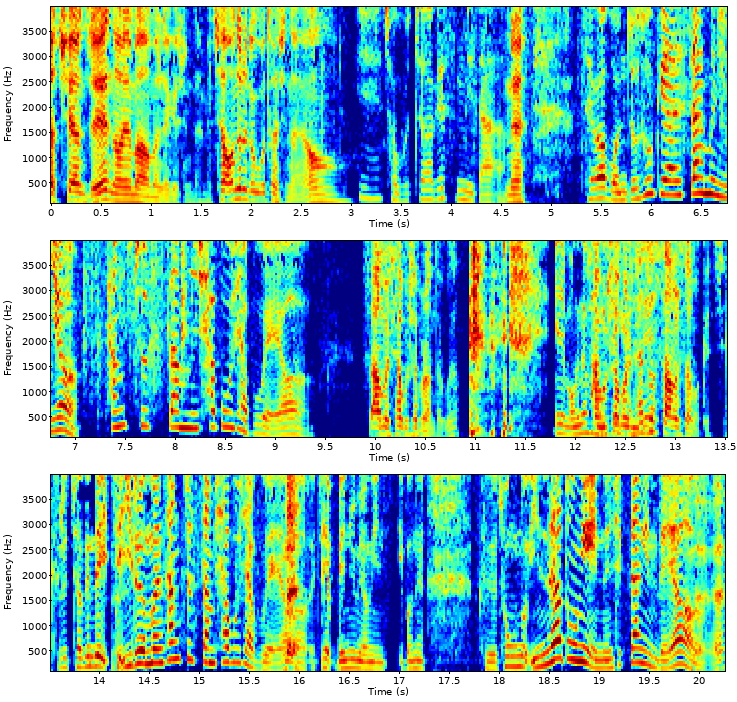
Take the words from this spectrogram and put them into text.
자, 최현재의 너의 마음을 내게 준다면. 자, 오늘은 누구부터 하시나요? 예, 저부터 하겠습니다. 네. 제가 먼저 소개할 쌈은요. 상추쌈 샤브샤브예요. 쌈을 샤브샤브를 한다고요? 이제 먹는 샤브샤브를 방식인데. 해서 쌈을 싸 먹겠지. 그렇죠. 근데 제 네. 이름은 상추쌈 샤브샤브예요. 네. 이제 메뉴명이 이거는 그 종로 인사동에 있는 식당인데요. 네.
